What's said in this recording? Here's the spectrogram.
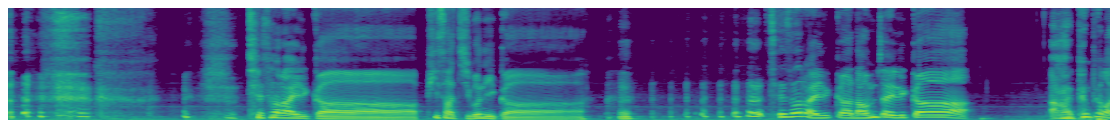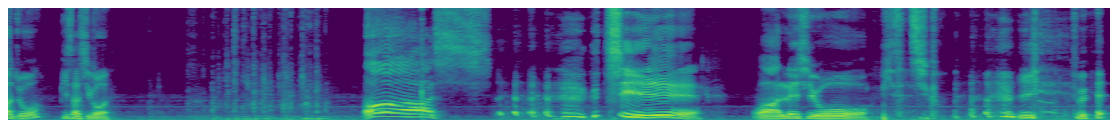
채사라일까? 피사 직원일까? 채사라일까? 남자일까? 아 평평하죠? 피사 직원. 아씨. 그치? 와 알레시오. 직원 이게 왜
